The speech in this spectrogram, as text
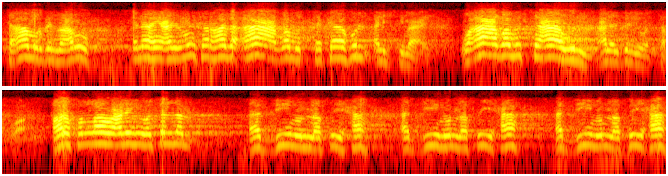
التآمر بالمعروف والنهي عن المنكر هذا أعظم التكافل الاجتماعي. وأعظم التعاون على البر والتقوى. قال صلى الله عليه وسلم الدين النصيحة الدين النصيحة الدين النصيحة.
